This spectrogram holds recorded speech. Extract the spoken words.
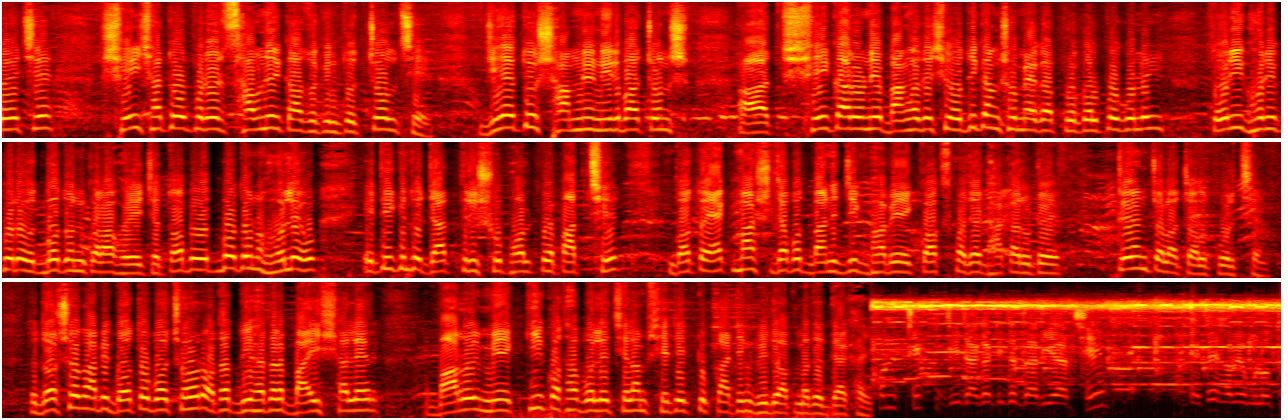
রয়েছে। সেই সাথে ওপরের ছাউনির কাজও কিন্তু চলছে। যেহেতু সামনে নির্বাচন সেই কারণে বাংলাদেশের অধিকাংশ মেগা প্রকল্পগুলোই তড়িঘড়ি করে উদ্বোধন করা হয়েছে। তবে উদ্বোধন হলেও এটি কিন্তু যাত্রী সুফল পাচ্ছে। গত এক মাস যাবৎ বাণিজ্যিকভাবে কক্সবাজার ঢাকা রুটে ট্রেন চলাচল করছে। তো দর্শক, আমি গত বছর, অর্থাৎ দু হাজার বাইশ সালের বারোই মে কি কথা বলেছিলাম সেটি একটু কাটিং ভিডিও আপনাদের দেখাই। ঠিক যে জায়গাটিতে দাঁড়িয়ে আছি, এটাই হবে মূলত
